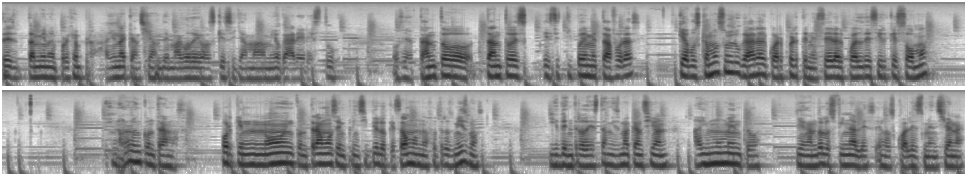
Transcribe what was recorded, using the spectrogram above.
te- también, por ejemplo, hay una canción de Mago de Oz que se llama Mi hogar eres tú. O sea, tanto, tanto es ese tipo de metáforas que buscamos un lugar al cual pertenecer, al cual decir que somos, no lo encontramos. Porque no encontramos en principio lo que somos nosotros mismos. Y dentro de esta misma canción hay un momento, llegando a los finales, en los cuales menciona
